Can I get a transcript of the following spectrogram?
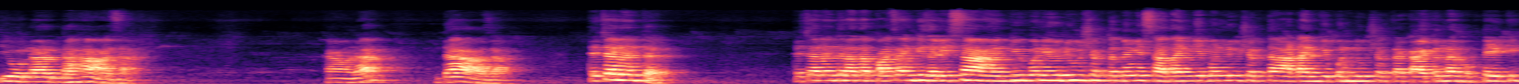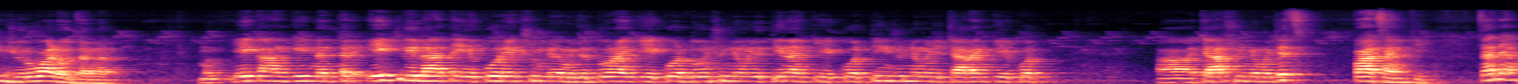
ती होणार दहा हजार. काय होणार? दहा हजार. त्याच्यानंतर त्याच्यानंतर आता पाच अंकी झाली सहा अंकी पण लिहू शकता तुम्ही सात अंकी पण लिहू शकता आठ अंकी पण लिहू शकता काय करणार? फक्त एक एक झिरो वाढवत जाणार. मग एक अंकी नंतर एक लिहिला तर एक वर एक शून्य म्हणजे दोन अंकी एक वर दोन शून्य म्हणजे तीन अंकी एक वर तीन शून्य म्हणजे चार अंकी एक वर चार शून्य म्हणजेच पाच अंकी. झाल्या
